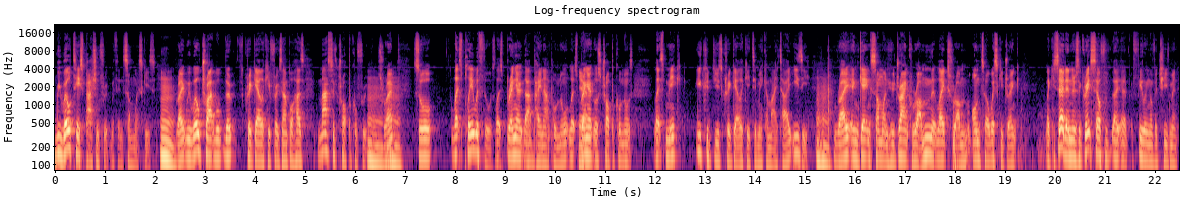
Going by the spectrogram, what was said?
we will taste passion fruit within some whiskies, right? We will try. Well, the, Craigellachie, for example, has massive tropical fruit notes, right? So let's play with those. Let's bring out that pineapple note. Let's bring Yeah. out those tropical notes. Let's make. You could use Craigellachie to make a mai tai easy, right? And getting someone who drank rum that likes rum onto a whiskey drink, like you said, and there's a great self uh, uh, feeling of achievement.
